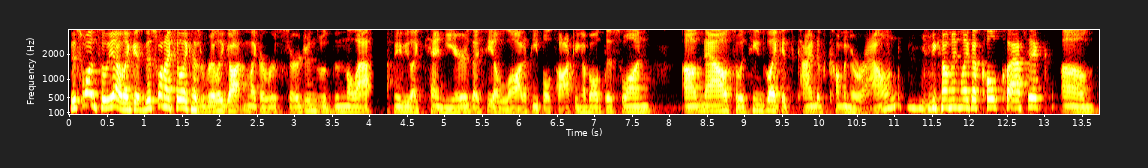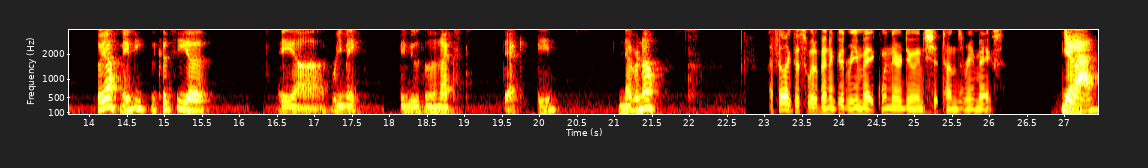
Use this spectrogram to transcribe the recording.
This one, so yeah, like this one, I feel like has really gotten like a resurgence within the last maybe like ten years. I see a lot of people talking about this one um, now, so it seems like it's kind of coming around to Mhm. becoming like a cult classic. Um, so yeah, maybe we could see a a uh, remake maybe within the next decade. Never know. I feel like this would have been a good remake when they were doing shit tons of remakes. Yeah, Yeah.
